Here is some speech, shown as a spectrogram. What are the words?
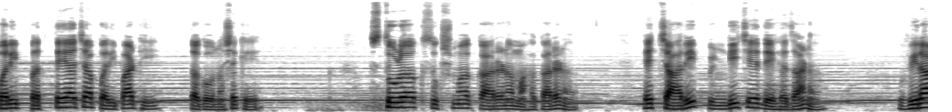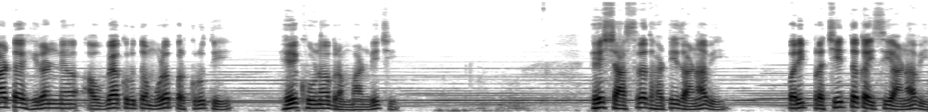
परी प्रत्ययाच्या परिपाठी तगो न शके. स्थूळक सूक्ष्म कारण महाकारण हे चारी पिंडीचे देह जाणं विराट हिरण्य अव्याकृत मूळ प्रकृती हे खूण ब्रह्मांडीची. हे शास्त्र धाटी जाणावी परिप्रचित कैसी आणावी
